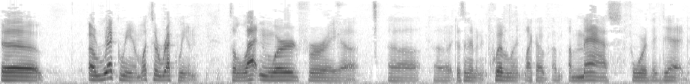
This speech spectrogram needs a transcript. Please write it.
uh, a requiem. What's a requiem? It's a Latin word for a, uh, uh, uh, it doesn't have an equivalent like a, a, a, mass for the dead.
